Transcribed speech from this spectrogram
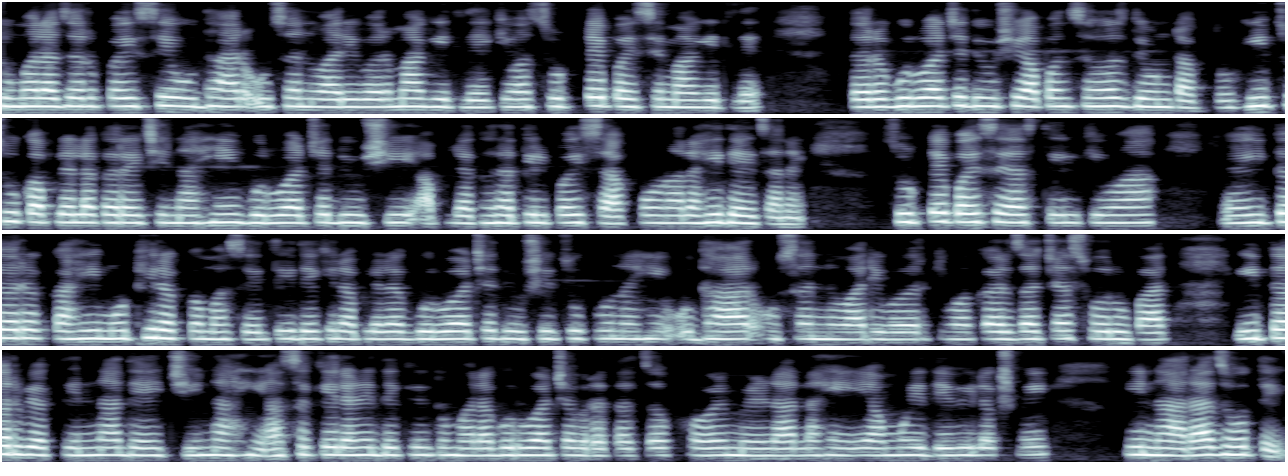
तुम्हाला जर पैसे उधार उसनवारीवर मागितले किंवा सुट्टे पैसे मागितले, तर गुरुवारच्या दिवशी आपण सहज देऊन टाकतो. ही चूक आपल्याला करायची नाही. गुरुवारच्या दिवशी आपल्या घरातील पैसा कोणालाही द्यायचा नाही. सुट्टे पैसे असतील किंवा इतर काही मोठी रक्कम असेल, ती देखील आपल्याला गुरुवारच्या दिवशी चुकूनही उधार उसनवारीवर किंवा कर्जाच्या स्वरूपात इतर व्यक्तींना द्यायची नाही. असं केल्याने देखील तुम्हाला गुरुवारच्या व्रताचं फळ मिळणार नाही. यामुळे देवी लक्ष्मी ही नाराज होते.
